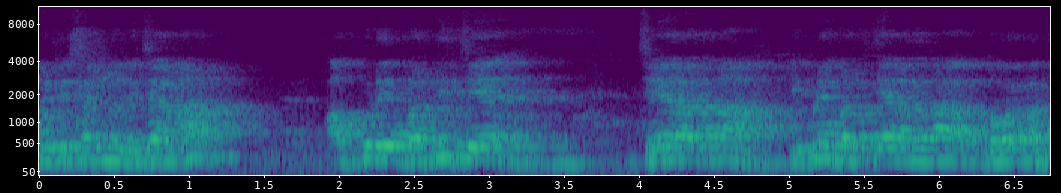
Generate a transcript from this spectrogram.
పిటిషన్ల విచారణ. అప్పుడే భర్తీ చే చేయాలన్నా ఇప్పుడే భర్తీ చేయాలన్నా గవర్నర్.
